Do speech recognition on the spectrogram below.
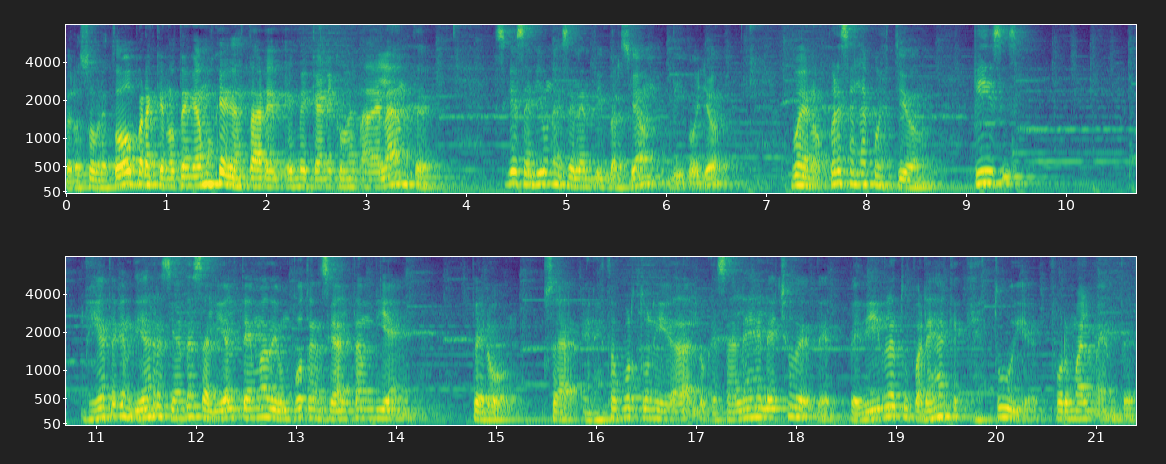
pero sobre todo para que no tengamos que gastar en, mecánicos en adelante. Así que sería una excelente inversión, digo yo. Bueno, pero esa es la cuestión. Pisces, fíjate que en días recientes salía el tema de un potencial también pero, o sea, en esta oportunidad lo que sale es el hecho de, pedirle a tu pareja que, estudie formalmente.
